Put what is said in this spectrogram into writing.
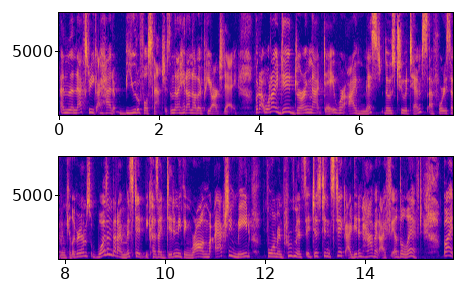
And the next week I had beautiful snatches. And then I hit another PR today. But what I did during that day where I missed those two attempts at 47 kilograms wasn't that I missed it because I did anything wrong. I actually made form improvements. It just didn't stick. I didn't have it. I failed the lift. But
